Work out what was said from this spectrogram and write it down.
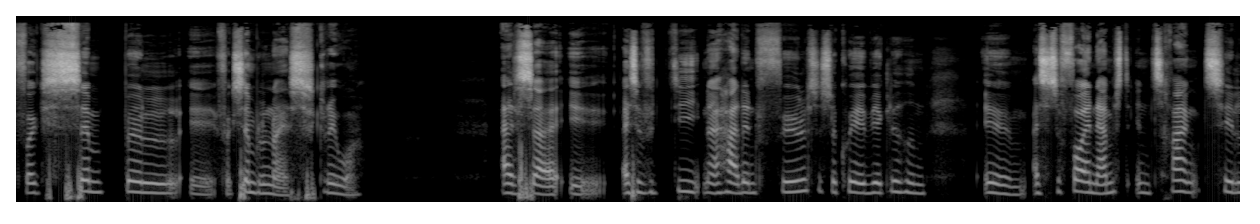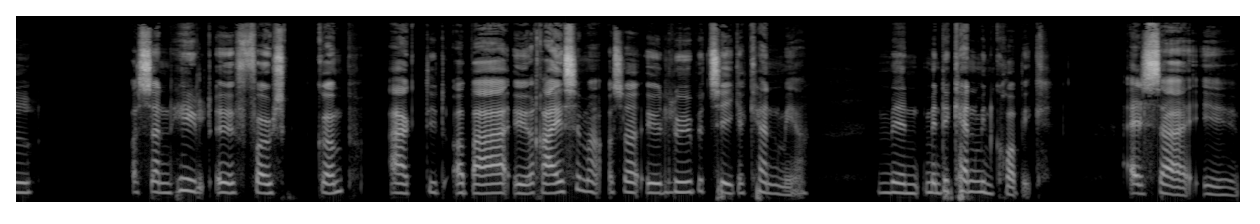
For eksempel, øh, for eksempel når jeg skriver. Altså, øh, altså fordi når jeg har den følelse, så kunne jeg i virkeligheden, øh, altså så får jeg nærmest en trang til at sådan helt øh, Forrest Gump-agtigt og bare øh, rejse mig og så øh, løbe til jeg kan mere. Men, men det kan min krop ikke. Altså, øh,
